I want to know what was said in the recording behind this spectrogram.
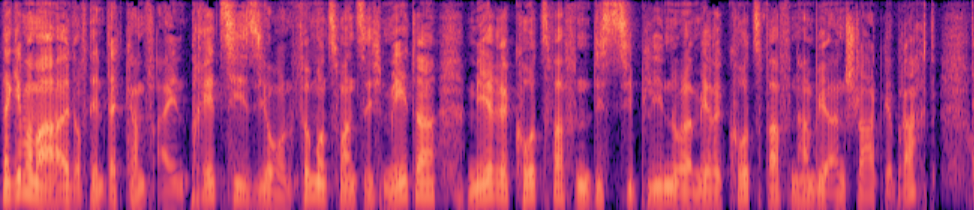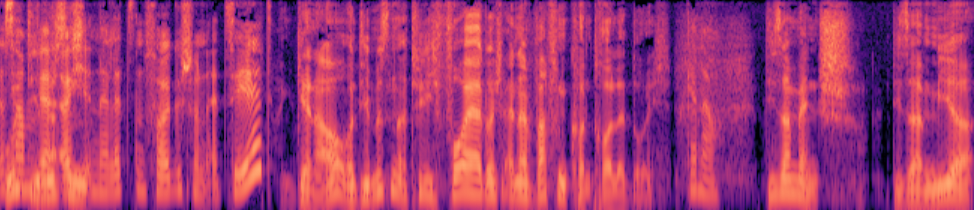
dann gehen wir mal halt auf den Wettkampf ein. Präzision, 25 Meter, mehrere Kurzwaffendisziplinen oder mehrere Kurzwaffen haben wir an den Start gebracht. Das und haben wir müssen, euch in der letzten Folge schon erzählt. Genau, und die müssen natürlich vorher durch eine Waffenkontrolle durch. Genau. Dieser Mensch, dieser mir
